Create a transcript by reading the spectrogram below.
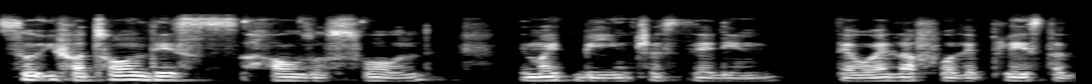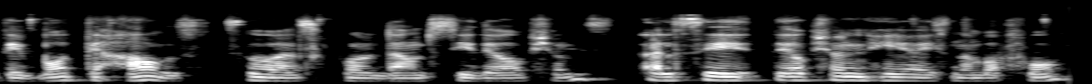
So if at all this house was sold, they might be interested in the weather for the place that they bought the house. So I'll scroll down to see the options. I'll see the option here is number four.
